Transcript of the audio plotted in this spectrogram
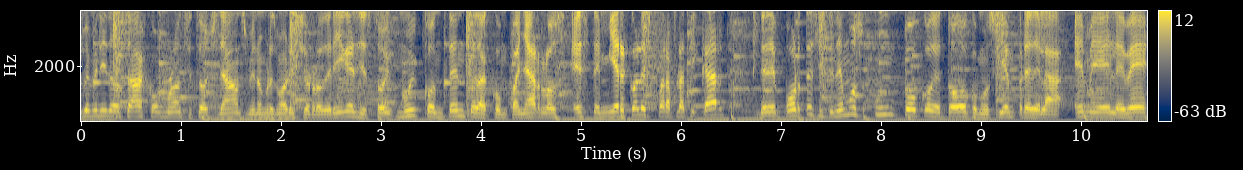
Bienvenidos a Home Runs y Touchdowns. Mi nombre es Mauricio Rodríguez y estoy muy contento de acompañarlos este miércoles para platicar de deportes y tenemos un poco de todo como siempre de la MLB.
